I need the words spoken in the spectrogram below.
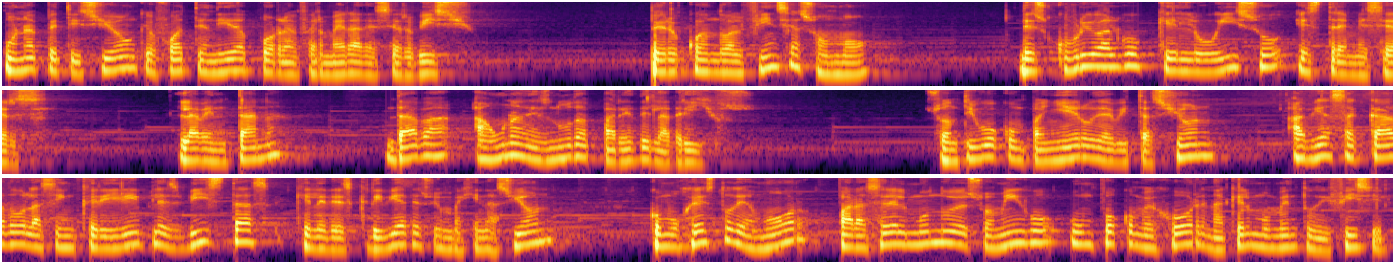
una petición que fue atendida por la enfermera de servicio. Pero cuando al fin se asomó, descubrió algo que lo hizo estremecerse. La ventana daba a una desnuda pared de ladrillos. Su antiguo compañero de habitación había sacado las increíbles vistas que le describía de su imaginación como gesto de amor para hacer el mundo de su amigo un poco mejor en aquel momento difícil.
